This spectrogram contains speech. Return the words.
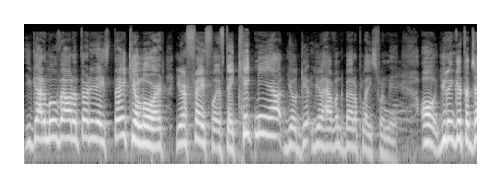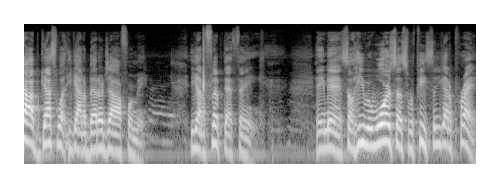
you got to move out in 30 days. Thank you, Lord. You're faithful. If they kick me out, you'll, get, you'll have a better place for me. Oh, you didn't get the job. Guess what? He got a better job for me. You got to flip that thing. Amen. So he rewards us with peace. So you got to pray.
